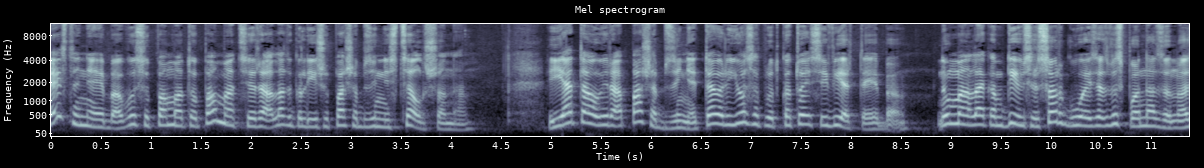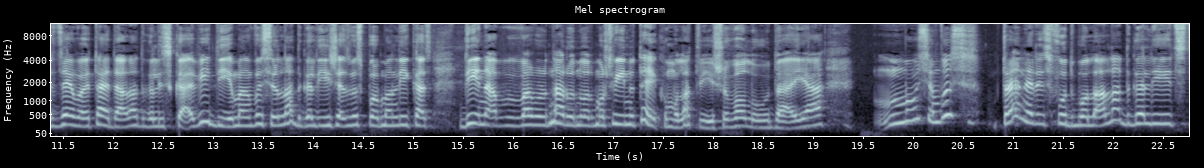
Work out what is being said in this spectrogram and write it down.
Īstenībā visu pamatu pamats ir latgalīšu pašapziņas celšana. Ja tev ir pašapziņa, tev ir jāsaprot, ka tu esi vērtība. Nu, man liekas, divas ir sorgojis, es vispār nezinu. Es dzīvoju tādā latgaliskā vidī, man viss ir latgalīši, es vispār man liekas, dīnā varbūt narunot mums vienu teikumu latviešu valodā, jā. Mums jau viss treneris futbolā latgalīts,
